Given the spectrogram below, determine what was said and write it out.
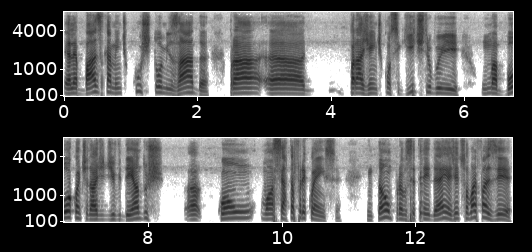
ela é basicamente customizada para uh, ah, a gente conseguir distribuir uma boa quantidade de dividendos uh, com uma certa frequência. Então, para você ter ideia, a gente só vai fazer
